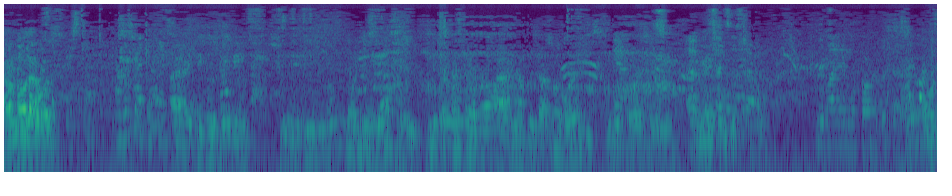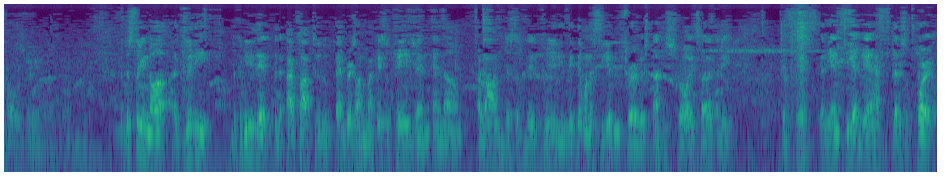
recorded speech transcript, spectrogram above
I don't know that it was. I was here the first. I, I think it was maybe we wanted to move forward with it. Just so you know, uh, really, the community that, I've talked to, members on my Facebook page and, and um, around just the community, they, they want to see it refurbished, not destroyed. So I, I think it's, it's, and the NC again has to let her support.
